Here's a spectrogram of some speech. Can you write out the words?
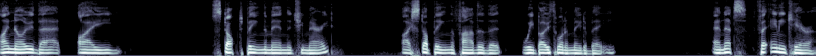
I know that I stopped being the man that you married. I stopped being the father that we both wanted me to be. And that's for any carer.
